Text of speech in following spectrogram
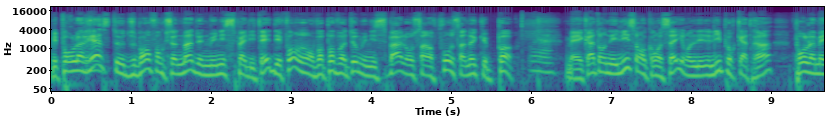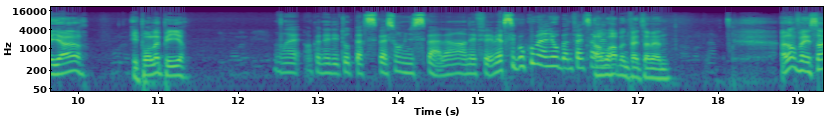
Mais pour le reste du bon fonctionnement d'une municipalité, des fois, on, va pas voter au municipal, on s'en fout, on s'en occupe pas. Mais quand on élit son conseil, on l'élit pour quatre ans, pour le meilleur et pour le pire. Oui, on connaît les taux de participation municipale, hein, en effet. Merci beaucoup, Mario. Bonne fin de semaine. Au revoir, bonne fin de semaine. Alors Vincent,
